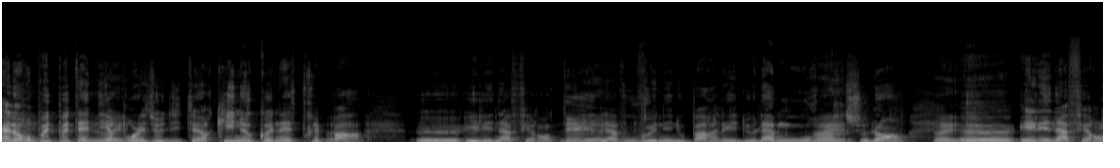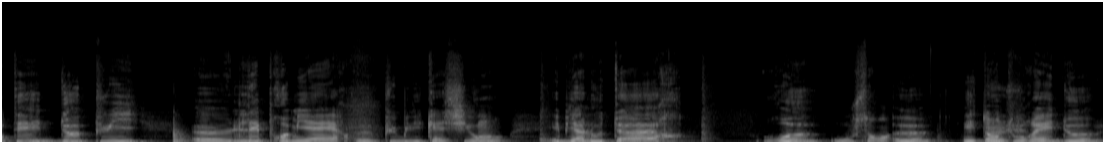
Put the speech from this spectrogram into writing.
Alors on peut peut-être dire pour les auditeurs qui ne connaîtraient pas euh, Elena Ferrante. Là, vous venez nous parler de l'amour harcelant. Euh, Elena Ferrante, depuis euh, les premières publications, eh bien, l'auteur, re ou sans e, est entouré de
